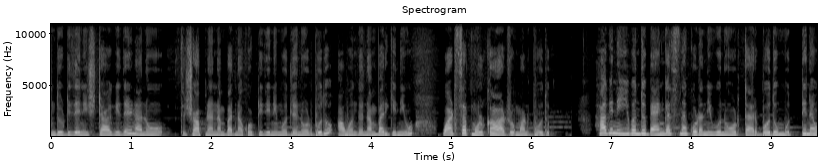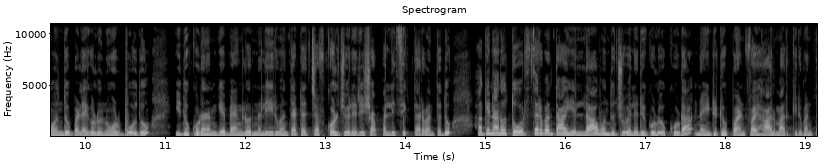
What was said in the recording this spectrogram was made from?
ಒಂದು ಡಿಸೈನ್ ಇಷ್ಟ ಆಗಿದ್ದರೆ ನಾನು ಶಾಪ್ನ ನಂಬರ್ನ ಕೊಟ್ಟಿದ್ದೀನಿ ಮೊದಲೇ ನೋಡ್ಬೋದು. ಆ ಒಂದು ನಂಬರ್ಗೆ ನೀವು ವಾಟ್ಸಪ್ ಮೂಲಕ ಆರ್ಡ್ರ್ ಮಾಡ್ಬೋದು. ಹಾಗೆಯೇ ಈ ಒಂದು ಬ್ಯಾಂಗಲ್ಸ್ನ ಕೂಡ ನೀವು ನೋಡ್ತಾ ಇರ್ಬೋದು. ಮುತ್ತಿನ ಒಂದು ಬಳೆಗಳು ನೋಡ್ಬೋದು. ಇದು ಕೂಡ ನಮಗೆ ಬ್ಯಾಂಗ್ಳೂರಿನಲ್ಲಿ ಇರುವಂಥ ಟಚ್ ಆಫ್ ಗೋಲ್ಡ್ ಜ್ಯುವೆಲರಿ ಶಾಪಲ್ಲಿ ಸಿಗ್ತಾ ಇರುವಂಥದ್ದು ಹಾಗೆ ನಾನು ತೋರಿಸ್ತಾ ಇರುವಂತಹ ಎಲ್ಲ ಒಂದು ಜ್ಯುವೆಲರಿಗಳು ಕೂಡ ninety two point five hallmark ಇರುವಂಥ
